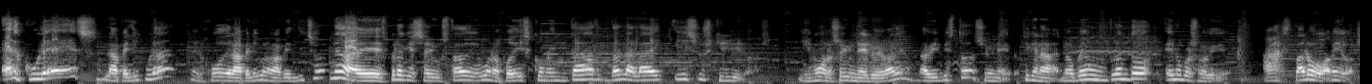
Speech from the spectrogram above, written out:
Hércules, la película, el juego de la película, me habían dicho. Nada, eh, espero que os haya gustado y bueno, podéis comentar, darle a like y suscribiros. Y bueno, soy un héroe, ¿vale? ¿Lo habéis visto? Soy un héroe. Así que nada, nos vemos pronto en un próximo vídeo. Hasta luego, amigos.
